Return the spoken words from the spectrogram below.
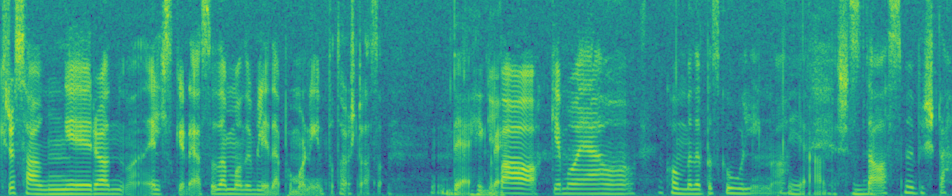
croissanter. Og elsker det, så da må det bli det på morgenen på torsdag. Så. Det er hyggelig. Bake må jeg, og komme med det på skolen. Og Ja, det stas med bursdag.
